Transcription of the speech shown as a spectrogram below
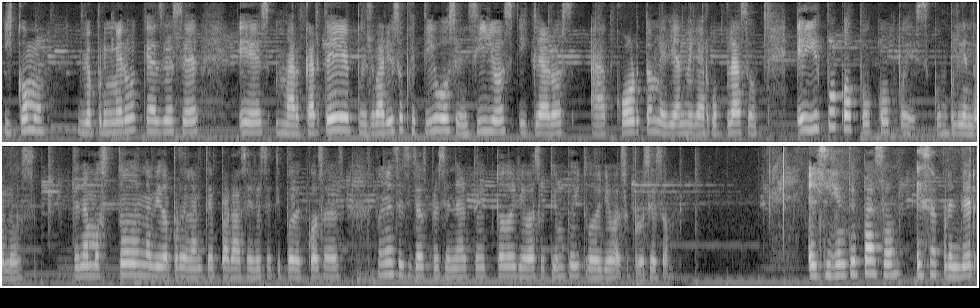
¿Y cómo? Lo primero que has de hacer es marcarte pues varios objetivos sencillos y claros a corto, mediano y largo plazo e ir poco a poco pues cumpliéndolos. Tenemos toda una vida por delante para hacer este tipo de cosas. No necesitas presionarte, todo lleva su tiempo y todo lleva su proceso. El siguiente paso es aprender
